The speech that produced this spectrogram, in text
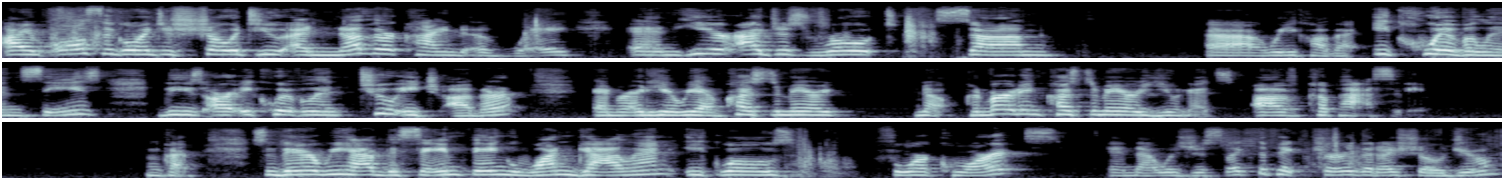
I'm also going to show it to you another kind of way. And here I just wrote some, uh, what do you call that? Equivalencies. These are equivalent to each other. And right here we have customary, no, converting customary units of capacity. Okay, so there we have the same thing. One gallon equals four quarts. And that was just like the picture that I showed you.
